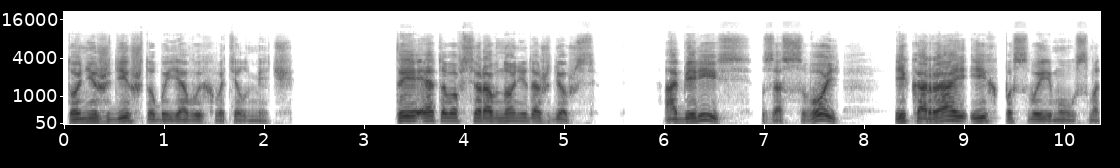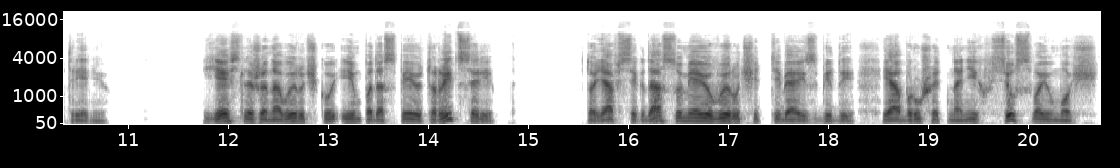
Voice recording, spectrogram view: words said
то не жди, чтобы я выхватил меч. Ты этого все равно не дождешься. А берись за свой и карай их по своему усмотрению. Если же на выручку им подоспеют рыцари, то я всегда сумею выручить тебя из беды и обрушить на них всю свою мощь.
